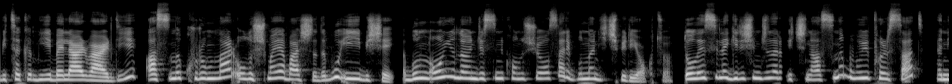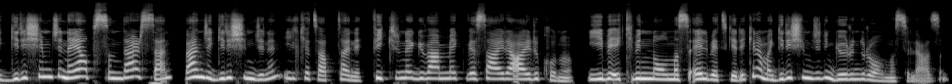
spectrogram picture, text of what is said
bir takım hibeler verdiği aslında kurumlar oluşmaya başladı. Bu iyi bir şey. Bunun 10 yıl öncesini konuşuyor olsaydık bunların hiçbiri yoktu. Dolayısıyla girişimciler için aslında bu bir fırsat. Hani girişimci ne yapsın dersen bence girişimcinin ilk etapta hani fikrine güvenmek vesaire ayrı konu. İyi bir ekibinin olması elbet gerekir ama girişimcinin görünür olması lazım.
